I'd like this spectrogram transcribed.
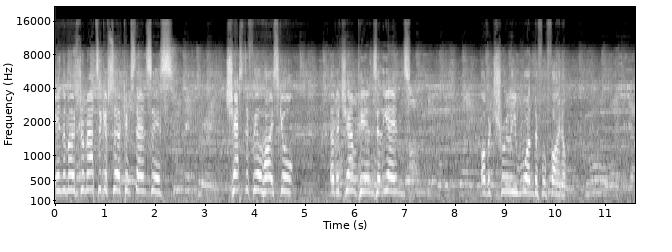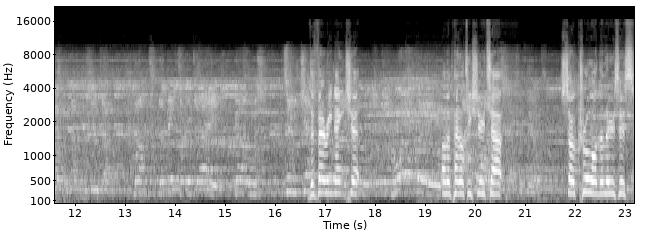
In the most dramatic of circumstances, Chesterfield High School are the champions at the end of a truly wonderful final. The very nature of a penalty shootout, so cruel on the losers,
